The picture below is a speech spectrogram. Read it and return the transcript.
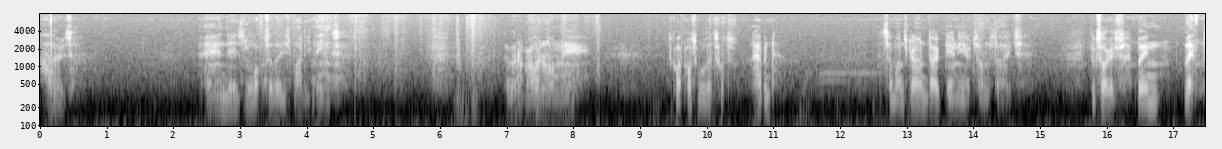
hose. And there's lots of these bloody things. They've got it right along there. It's quite possible that's what's happened. Someone's grown dope down here at some stage. Looks like it's been left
